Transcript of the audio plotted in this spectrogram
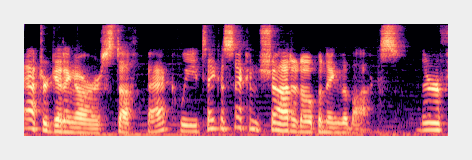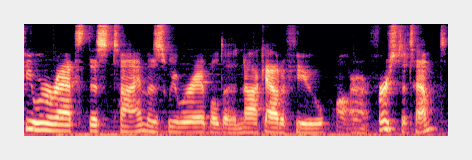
After getting our stuff back, we take a second shot at opening the box. There are fewer rats this time as we were able to knock out a few on our first attempt,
